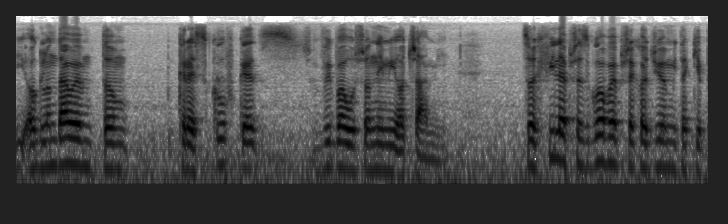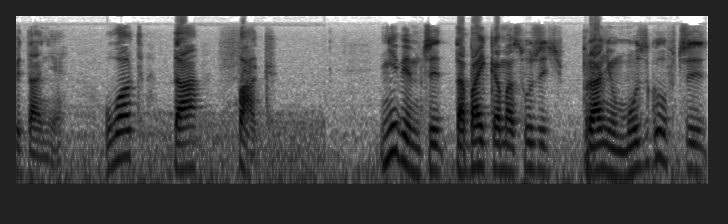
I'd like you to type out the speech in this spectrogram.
i oglądałem tą kreskówkę z wybałuszonymi oczami. Co chwilę przez głowę przechodziło mi takie pytanie. What the fuck? Nie wiem, czy ta bajka ma służyć praniu mózgów, czy,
